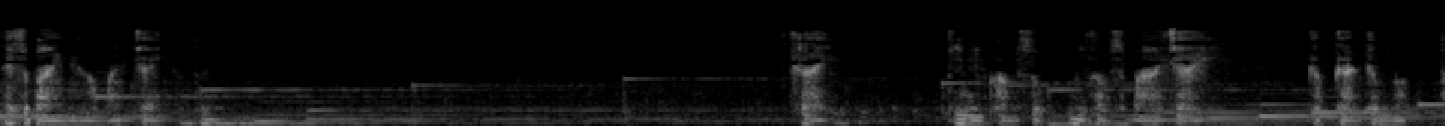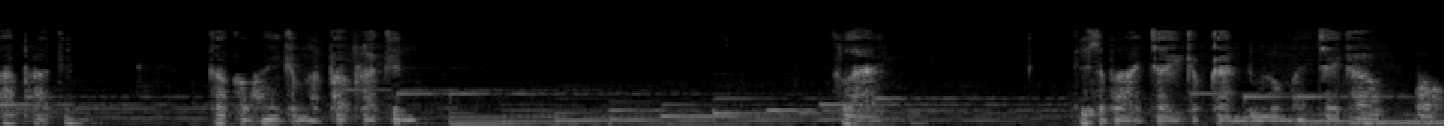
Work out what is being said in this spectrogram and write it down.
ให้สบายในลมหายใจของตัวเองใครที่มีความสุขมีความสบายใจ กับการกำหนดภาพพระขึ้น ก็ขอให้กำหนดภาพพระขึ้น ใครที่สบายใจกับการดูลมหายใจเข้าออก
